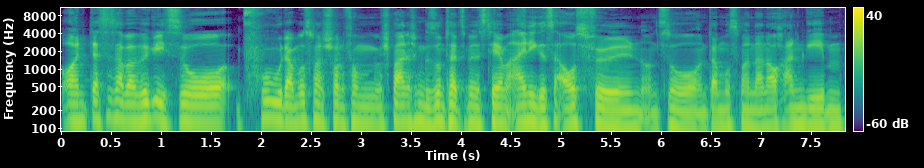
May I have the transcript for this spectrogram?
und das ist aber wirklich so, puh, da muss man schon vom spanischen Gesundheitsministerium einiges ausfüllen und so. Und da muss man dann auch angeben,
